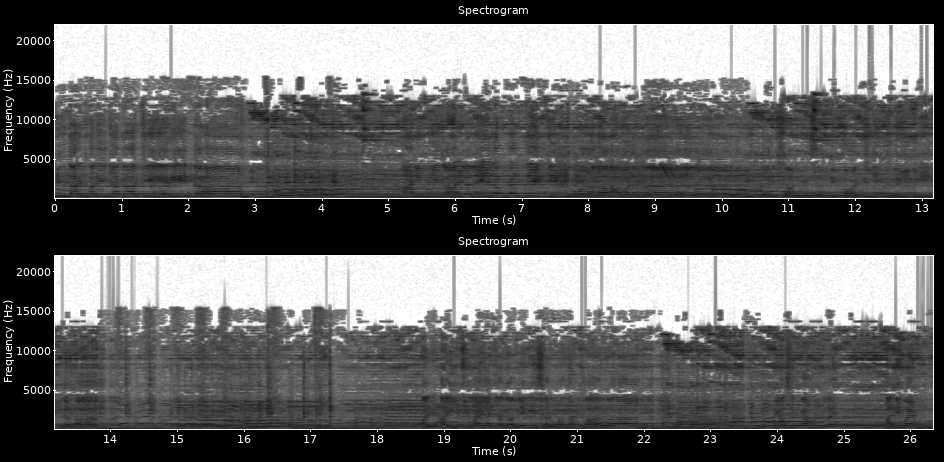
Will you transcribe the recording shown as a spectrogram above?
ही तर खरी जगाची अरे आईची माया जगा वेगळी सर्वांना ठावा. मी असं का म्हणतोय? आदिबाई म्हणून.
